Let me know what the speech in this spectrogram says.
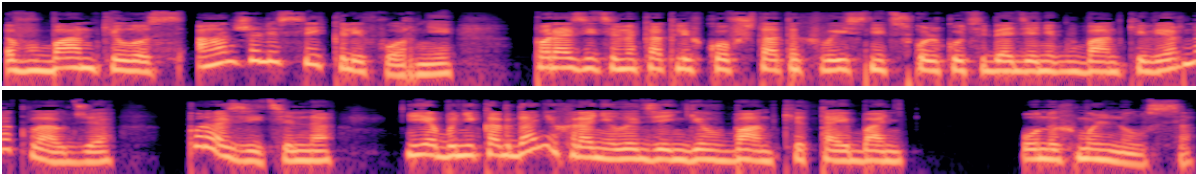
в банке Лос-Анджелеса и Калифорнии. Поразительно, как легко в Штатах выяснить, сколько у тебя денег в банке, верно, Клаудия? Поразительно. Я бы никогда не хранила деньги в банке, Тайбань. Он ухмыльнулся.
